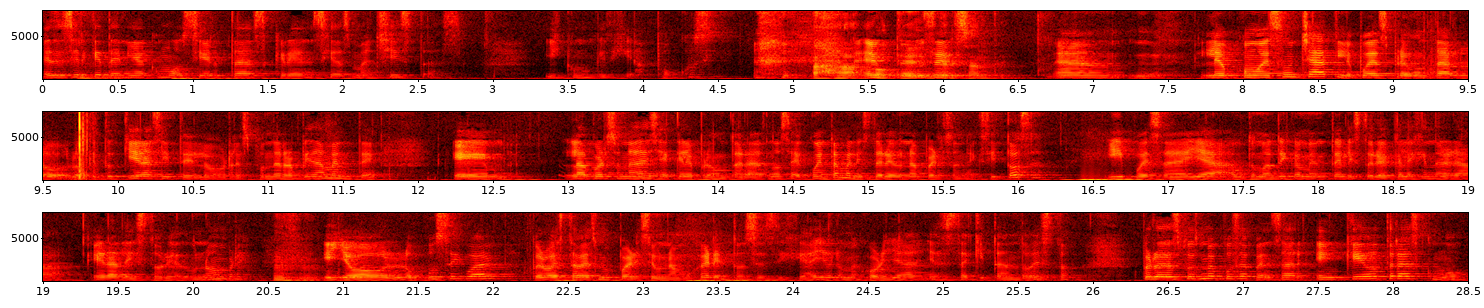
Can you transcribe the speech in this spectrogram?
Es decir, que tenía como ciertas creencias machistas. Y como que dije, ¿a poco sí? Ajá, Entonces, interesante. le, como es un chat, le puedes preguntar lo, lo, que tú quieras y te lo responde rápidamente. Eh, la persona decía que le preguntaras, no sé, cuéntame la historia de una persona exitosa. Y pues a ella automáticamente la historia que le generaba era la historia de un hombre. Y yo lo puse igual, pero esta vez me pareció una mujer. Entonces dije, ay, a lo mejor ya, ya se está quitando esto. Pero después me puse a pensar en qué otras como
